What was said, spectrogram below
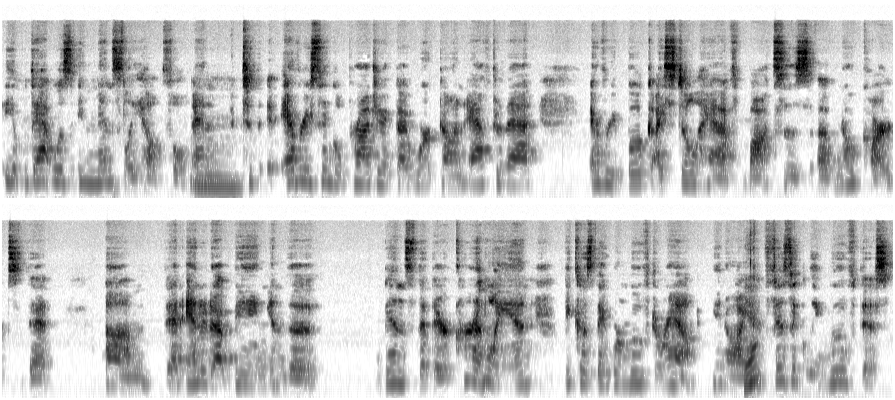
it, that was immensely helpful. And mm. to every single project I worked on after that, every book, I still have boxes of note cards that um, that ended up being in the bins that they're currently in because they were moved around. You know, I Yeah. could physically move this,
